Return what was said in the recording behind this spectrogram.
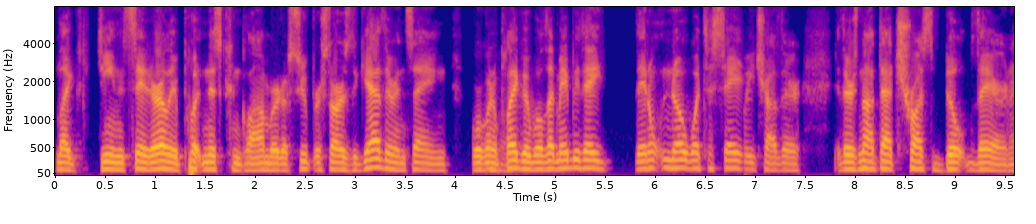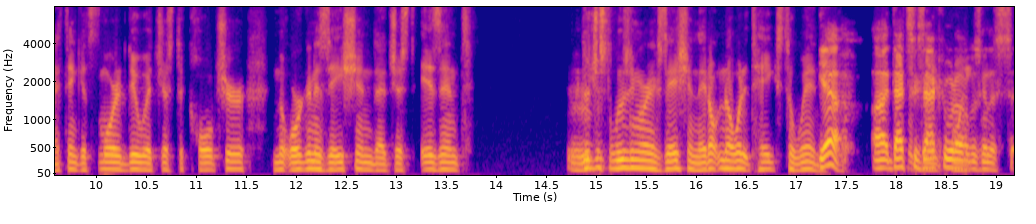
like Dean said earlier, putting this conglomerate of superstars together and saying, we're going to Mhm. play good. Well, that maybe they, they don't know what to say to each other. There's not that trust built there. And I think it's more to do with just the culture and the organization that just isn't, they're just losing organization. They don't know what it takes to win. Yeah, uh, that's That's exactly what I was gonna say.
